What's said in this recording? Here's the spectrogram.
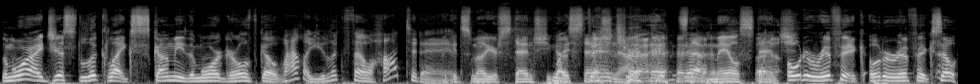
the more I just look like scummy, the more girls go, "Wow, you look so hot today." I could smell your stench. You got My a stench, stench, now. right? It's Yeah. that male stench. Uh, odorific, odorific. So,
